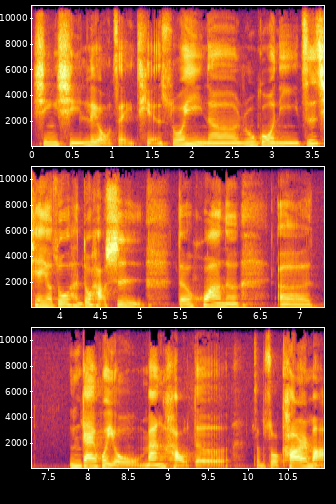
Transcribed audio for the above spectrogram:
星期六这一天，所以呢，如果你之前有做过很多好事的话呢，呃，应该会有蛮好的怎么说 karma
